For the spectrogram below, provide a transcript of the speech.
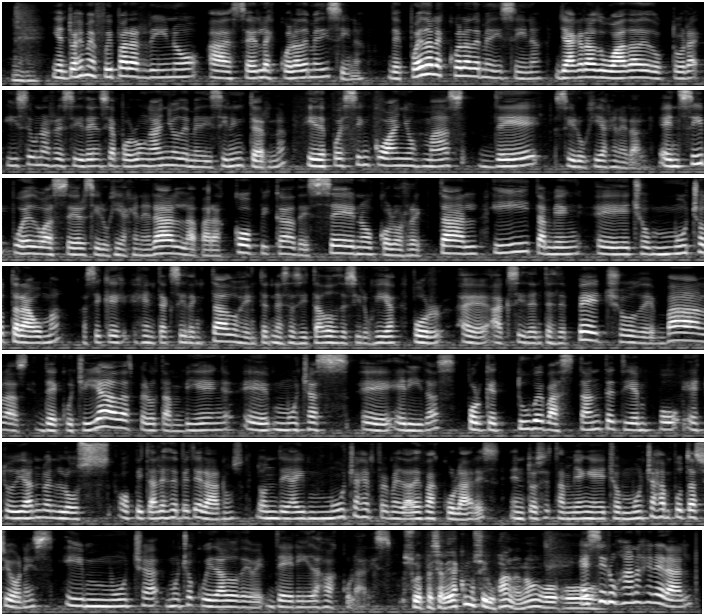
Y entonces me fui para Reno a hacer la escuela de medicina. Después de la escuela de medicina, ya graduada de doctora, hice una residencia por un año de medicina interna y después cinco años más de cirugía general. En sí puedo hacer cirugía general, laparoscópica, de seno, colorectal y también he hecho mucho trauma Así que gente accidentado, gente necesitados de cirugía por eh, accidentes de pecho, de balas, de cuchilladas, pero también eh, muchas eh, heridas, porque tuve bastante tiempo estudiando en los hospitales de veteranos, donde hay muchas enfermedades vasculares. Entonces también he hecho muchas amputaciones y mucha, mucho cuidado de, heridas vasculares. Su especialidad es como cirujana, ¿no? Es cirujana general,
